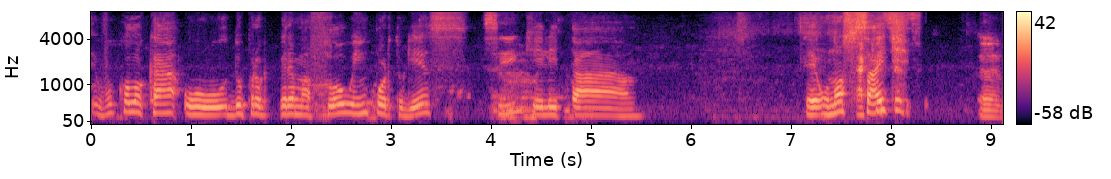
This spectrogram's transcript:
eu vou colocar o do programa Flow em português. Sim. Que ele tá. É, o nosso aqui site. Você... Ah.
